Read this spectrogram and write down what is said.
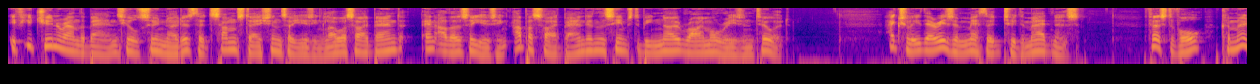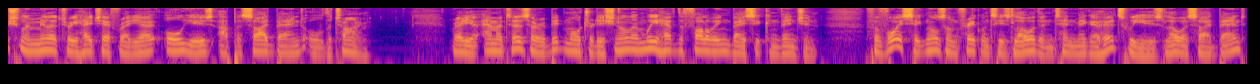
If you tune around the bands, you'll soon notice that some stations are using lower sideband and others are using upper sideband, and there seems to be no rhyme or reason to it. Actually, there is a method to the madness. First of all, commercial and military HF radio all use upper sideband all the time. Radio amateurs are a bit more traditional, and we have the following basic convention. For voice signals on frequencies lower than 10 MHz, we use lower sideband,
